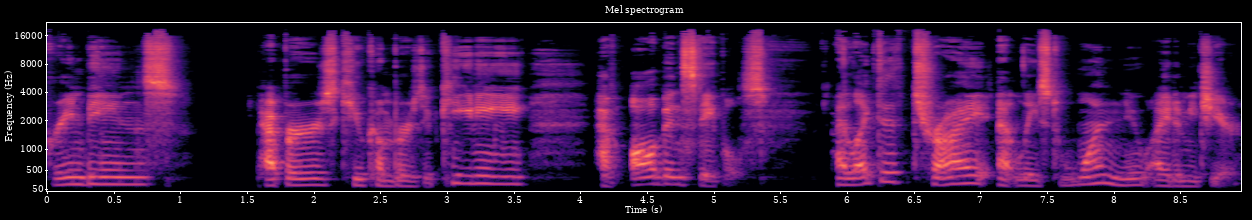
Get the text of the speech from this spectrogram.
green beans, peppers, cucumbers, zucchini have all been staples. I like to try at least one new item each year.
